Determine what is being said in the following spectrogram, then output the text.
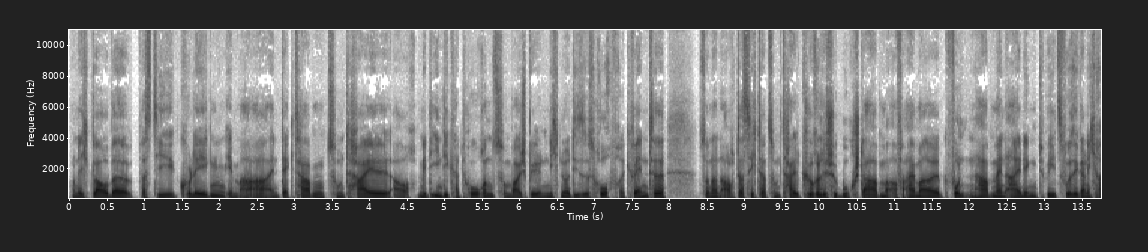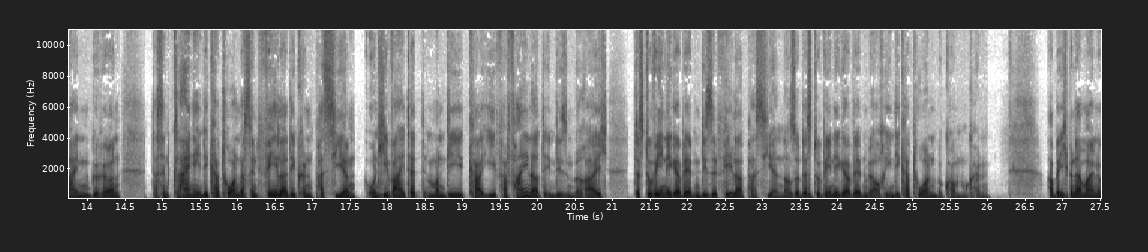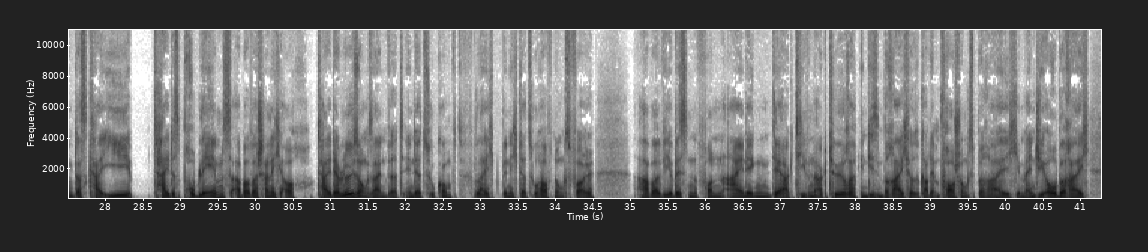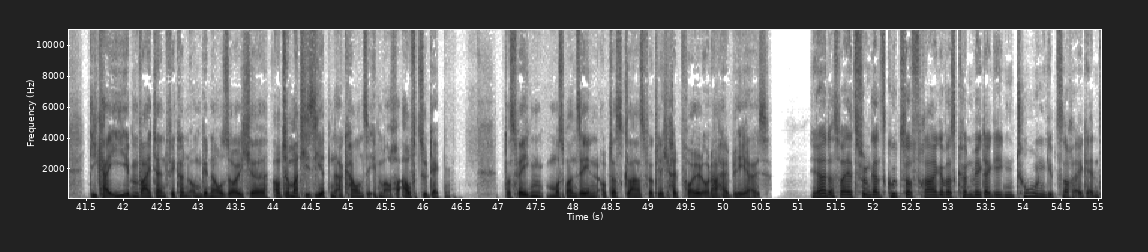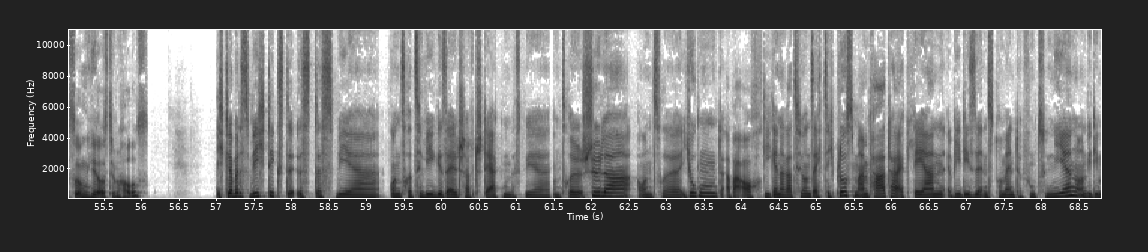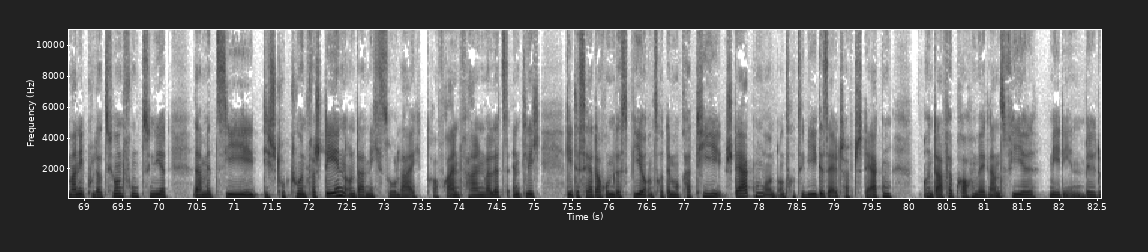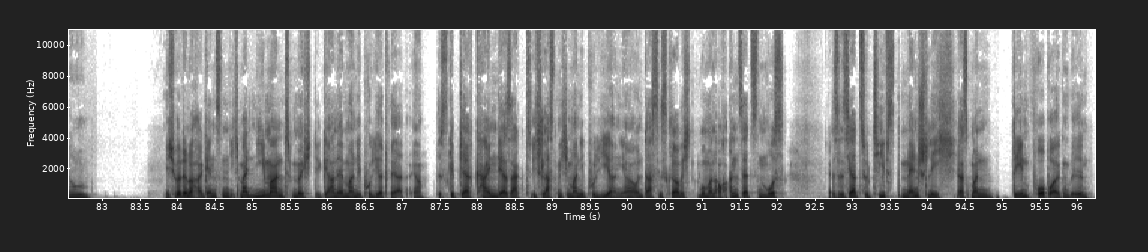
Und ich glaube, was die Kollegen im AA entdeckt haben, zum Teil auch mit Indikatoren, zum Beispiel nicht nur dieses hochfrequente, sondern auch, dass sich da zum Teil kyrillische Buchstaben auf einmal gefunden haben in einigen Tweets, wo sie gar nicht reingehören. Das sind kleine Indikatoren, das sind Fehler, die können passieren. Und je weiter man die KI verfeinert in diesem Bereich, desto weniger werden diese Fehler passieren. Also desto weniger werden wir auch Indikatoren bekommen können. Aber ich bin der Meinung, dass KI Teil des Problems, aber wahrscheinlich auch Teil der Lösung sein wird in der Zukunft. Vielleicht bin ich dazu hoffnungsvoll. Aber wir wissen von einigen der aktiven Akteure in diesem Bereich, also gerade im Forschungsbereich, im NGO-Bereich, die KI eben weiterentwickeln, um genau solche automatisierten Accounts eben auch aufzudecken. Deswegen muss man sehen, ob das Glas wirklich halb voll oder halb leer ist. Ja, das war jetzt schon ganz gut zur Frage, was können wir dagegen tun? Gibt es noch Ergänzungen hier aus dem Haus? Ich glaube, das Wichtigste ist, dass wir unsere Zivilgesellschaft stärken, dass wir unsere Schüler, unsere Jugend, aber auch die Generation 60 plus meinem Vater erklären, wie diese Instrumente funktionieren und wie die Manipulation funktioniert, damit sie die Strukturen verstehen und da nicht so leicht drauf reinfallen. Weil letztendlich geht es ja darum, dass wir unsere Demokratie stärken und unsere Zivilgesellschaft stärken. Und dafür brauchen wir ganz viel Medienbildung, ich würde noch ergänzen, ich meine, niemand möchte gerne manipuliert werden. Ja? Es gibt ja keinen, der sagt, ich lasse mich manipulieren. Ja? Und das ist, glaube ich, wo man auch ansetzen muss. Es ist ja zutiefst menschlich, dass man dem vorbeugen will.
